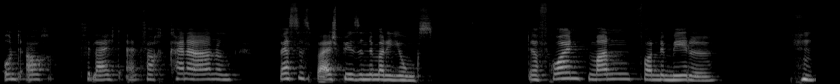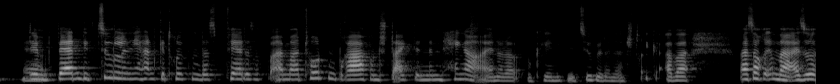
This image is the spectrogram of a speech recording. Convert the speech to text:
Und auch vielleicht einfach, keine Ahnung, bestes Beispiel sind immer die Jungs. Der Freund, Mann von dem Mädel. Ja. Dem werden die Zügel in die Hand gedrückt und das Pferd ist auf einmal totenbrav und steigt in den Hänger ein. Oder, okay, nicht die Zügel in der Strecke, aber was auch immer. Also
